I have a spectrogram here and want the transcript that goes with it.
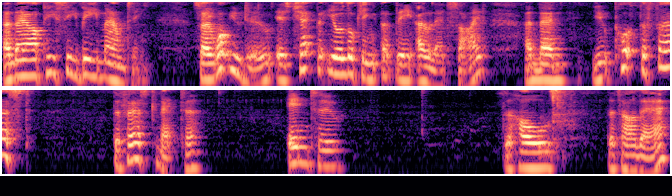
And they are PCB mounting. So what you do is check that you're looking at the OLED side and then you put the first the first connector into the holes that are there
